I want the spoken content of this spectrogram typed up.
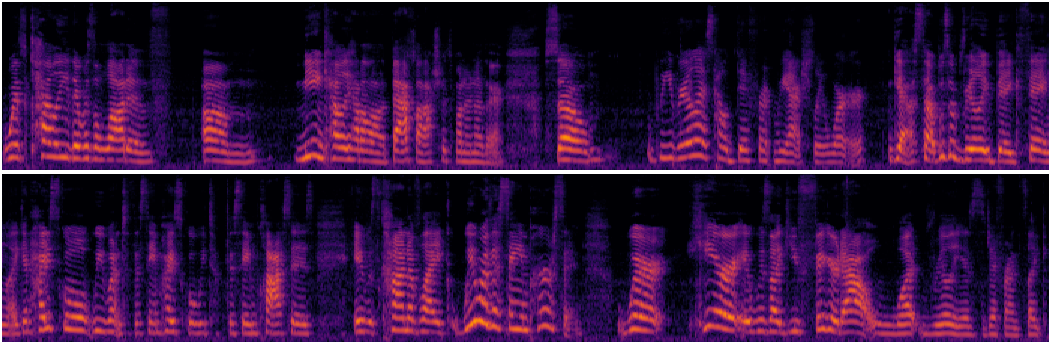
with Kelly there was a lot of um me and Kelly had a lot of backlash with one another. So We realized how different we actually were. yes, that was a really big thing. Like in high school, we went to the same high school, we took the same classes. It was kind of like we were the same person. Where here it was like you figured out what really is the difference. Like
